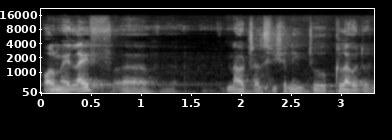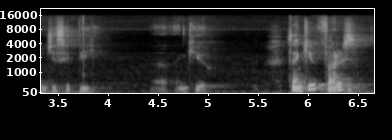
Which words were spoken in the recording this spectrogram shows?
all my life, now transitioning to cloud on GCP. thank you. Thank you, Faris.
